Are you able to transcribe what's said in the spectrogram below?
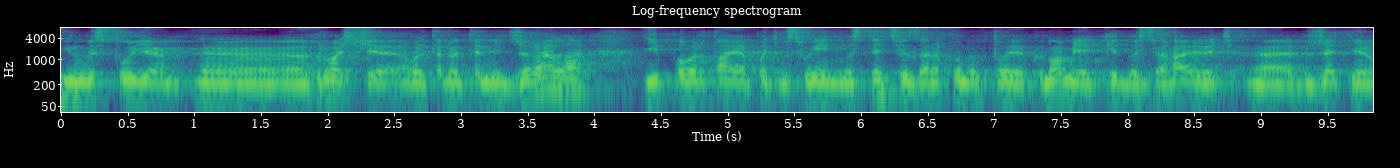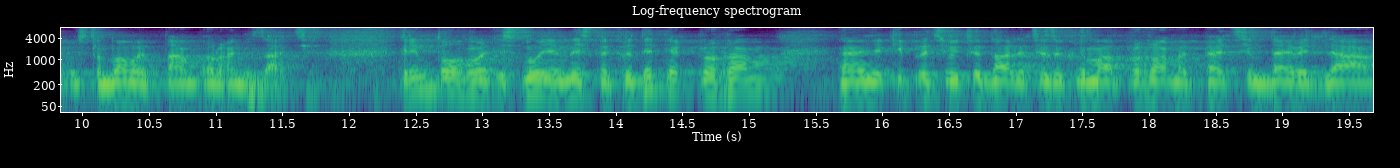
інвестує, е, гроші в альтернативні джерела і повертає потім свої інвестиції за рахунок тої економії, які досягають е, бюджетні установи та організації. Крім того, існує низка кредитних програм, які працюють і далі. Це, зокрема, програми 5.7.9 для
